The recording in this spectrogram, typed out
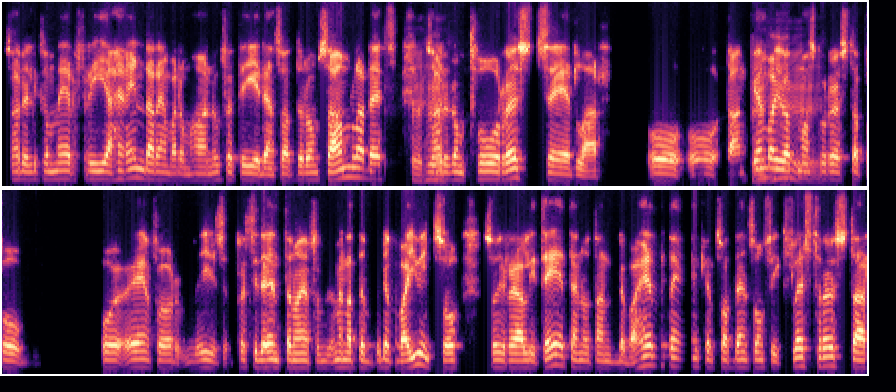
så hade liksom mer fria händer än vad de har nu för tiden. Så att då de samlades mm -hmm. så mhm. hade de två röstsedlar. Och, och tanken mm -hmm. var ju att man mhm. skulle rösta på och en för presidenten och en för, men att det, det, var ju inte så, så i realiteten utan det var helt enkelt så att den som fick flest röster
